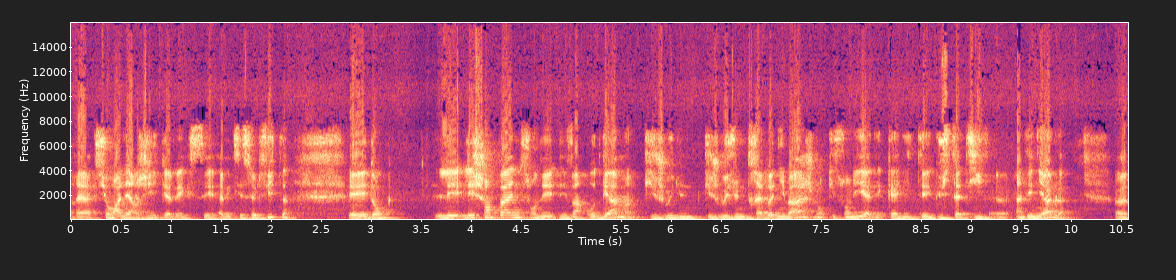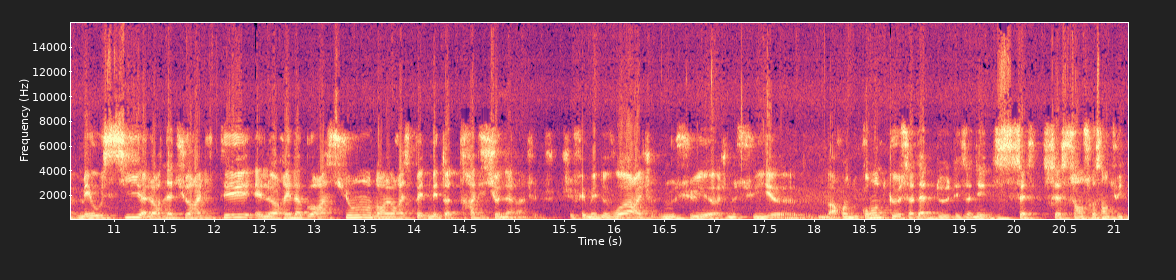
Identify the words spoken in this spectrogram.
réaction allergique avec ces avec ces sulfites, et donc les, champagnes sont des, vins haut de gamme qui jouissent d'une très bonne image, donc qui sont liés à des qualités gustatives euh, indéniables, mais aussi à leur naturalité et leur élaboration dans le respect de méthodes traditionnelles. Hein. J'ai fait mes devoirs et je me suis je me suis rendu compte que ça date de, des années 1668.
